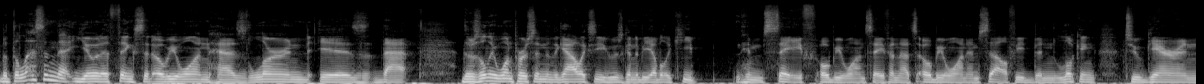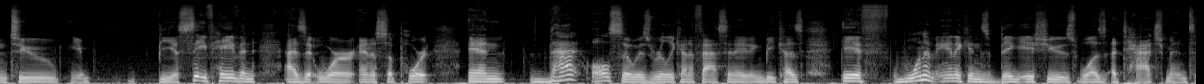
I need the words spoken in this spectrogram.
but the lesson that Yoda thinks that Obi Wan has learned is that there's only one person in the galaxy who's going to be able to keep him safe, Obi Wan safe, and that's Obi Wan himself. He'd been looking to Garen to you know, be a safe haven, as it were, and a support. And that also is really kind of fascinating because if one of Anakin's big issues was attachment,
